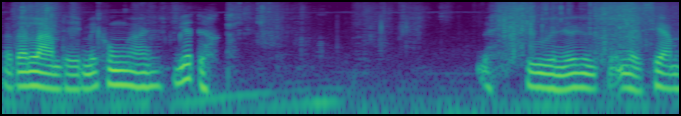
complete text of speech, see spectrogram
Người ta làm thì mới không ai biết được. Đây, chui vào những chỗ này xem.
